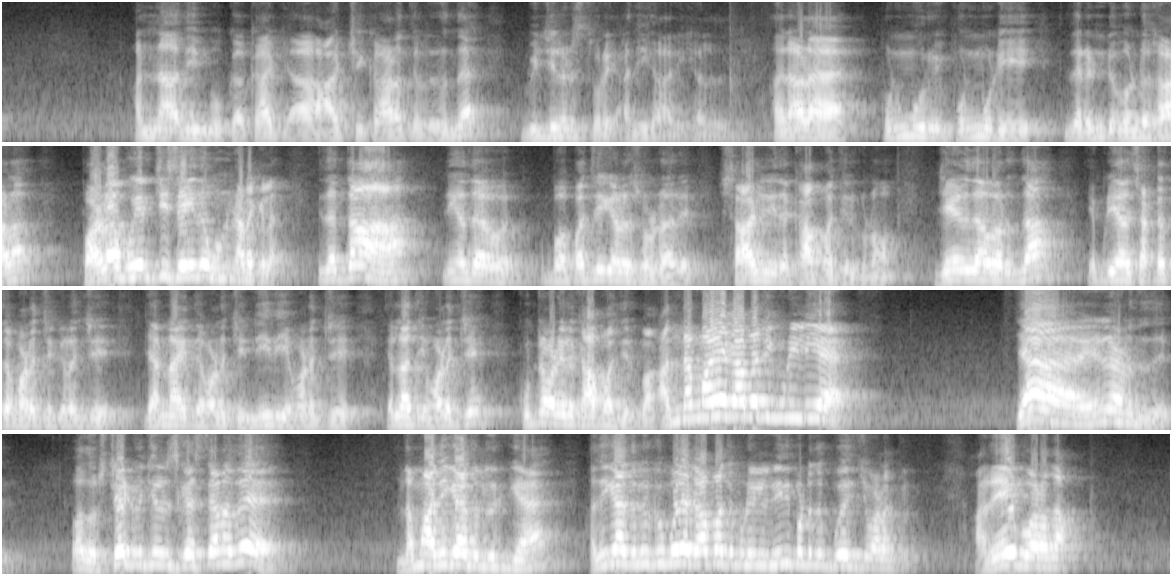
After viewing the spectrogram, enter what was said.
அதிமுக காட்சி ஆட்சி காலத்தில் இருந்த விஜிலன்ஸ் துறை அதிகாரிகள். அதனால் பொன்முடி பொன்முடி இந்த ரெண்டு ஆண்டு காலம் பல முயற்சி செய்தும் ஒன்றும் நடக்கலை. இதைத்தான் நீங்கள் அந்த ப- பத்திரிகையாளர் சொல்கிறாரு ஸ்டாலின் இதை காப்பாற்றிருக்கணும் ஜெயலலிதா இருந்தால் எப்படியாவது சட்டத்தை வளைச்சு கிழச்சி ஜனநாயகத்தை வளைச்சி நீதியை வளைச்சு எல்லாத்தையும் வளைச்சு குற்றவாளிகளை காப்பாற்றிருப்பாங்க அந்த மாதிரியே காப்பாற்றிக்க முடியலையே. ஏன்? என்ன நடந்தது? அது ஸ்டேட் விஜிலன்ஸ் கேஸ் தானே அது? இந்த அம்மா அதிகாரத்தில் இருக்குங்க. அதிகாரத்தில் இருக்கும்போதே காப்பாற்ற முடியல. நீதிமன்றத்துக்கு போயிடுச்சு வழக்கு. அதே போல தான்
